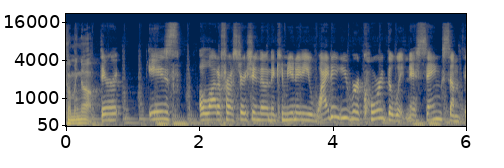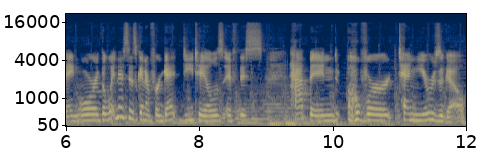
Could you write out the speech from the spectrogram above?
Coming up, there is a lot of frustration though in the community. Why didn't you record the witness saying something? Or the witness is going to forget details if this happened over 10 years ago.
